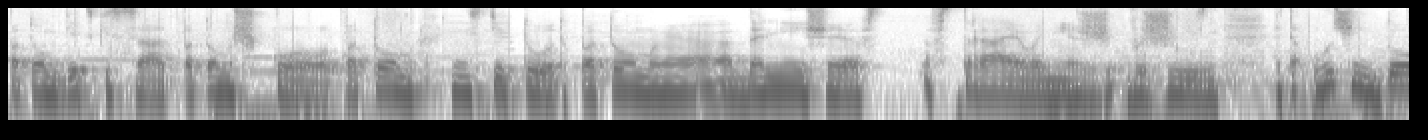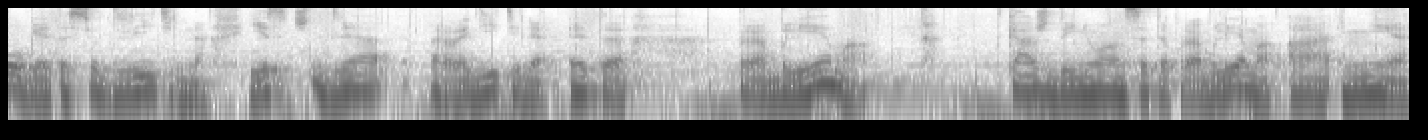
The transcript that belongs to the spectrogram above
потом детский сад, потом школа, потом институт, потом э, дальнейшее встраивание в жизнь. Это очень долго, это все длительно. Если для родителя это проблема, каждый нюанс это проблема, а не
